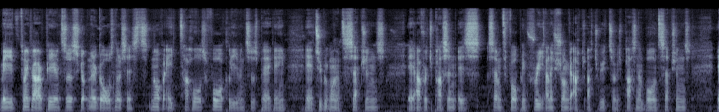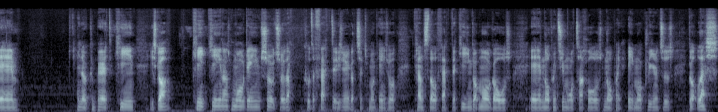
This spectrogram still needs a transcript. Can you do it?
made 25 appearances, got no goals, no assists, 0.8 tackles, 4 clearances per game, uh, 2.1 interceptions. Uh, average passing is 74.3 and his stronger attributes are his passing and ball interceptions. Um, you know, compared to Keane, he's got Keane, Keane has more games, so so that could affect it. He's only got six more games, well, can still affect it. Keane got more goals, uh, 0.2 more tackles, 0.8 more clearances, got less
